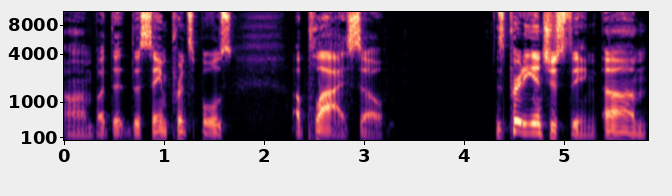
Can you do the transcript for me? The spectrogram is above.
Um, but the, the same principles apply. So it's pretty interesting. Um,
